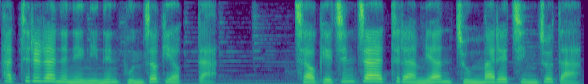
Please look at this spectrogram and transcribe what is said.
하트를 하는 행위는 본 적이 없다. 저게 진짜 하트라면 종말의 징조다.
